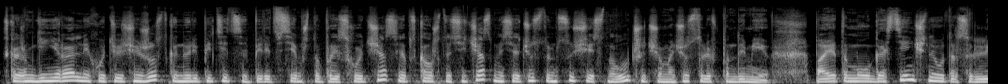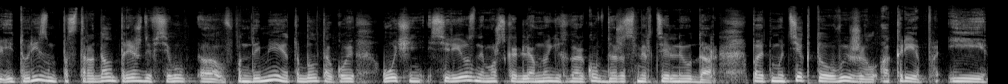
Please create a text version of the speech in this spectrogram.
скажем, генеральной, хоть и очень жесткой, но репетиция перед всем, что происходит сейчас. Я бы сказал, что сейчас мы себя чувствуем существенно лучше, чем мы чувствовали в пандемию. Поэтому гостиничная отрасль и туризм пострадал прежде всего э, в пандемии. Это был такой очень серьезный, можно сказать, для многих игроков даже смертельный удар. Поэтому те, кто выжил, окреп и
